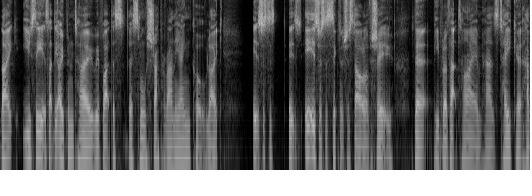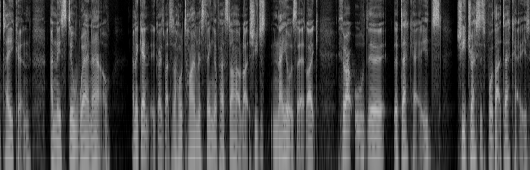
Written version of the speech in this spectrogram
Like you see, it's like the open toe with like the the small strap around the ankle. Like it's just a, it's it is just a signature style of a shoe that people of that time has taken have taken, and they still wear now. And again, it goes back to the whole timeless thing of her style. Like she just nails it. Like throughout all the the decades, she dresses for that decade,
